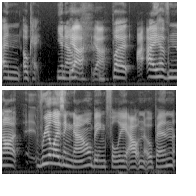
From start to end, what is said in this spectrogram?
and okay, you know? Yeah. Yeah. But I have not, realizing now being fully out and open,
